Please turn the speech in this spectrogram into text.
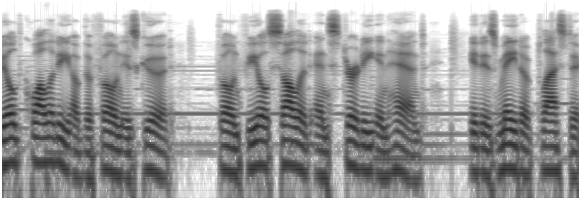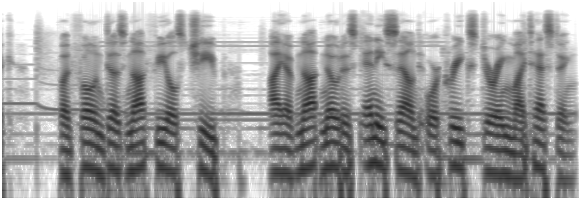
Build quality of the phone is good, Phone feels solid and sturdy in hand, it is made of plastic, but phone does not feels cheap, I have not noticed any sound or creaks during my testing.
